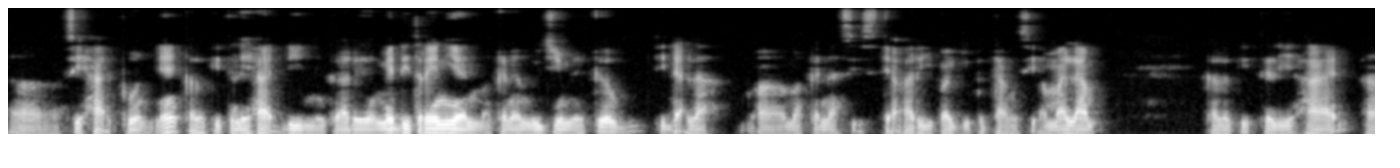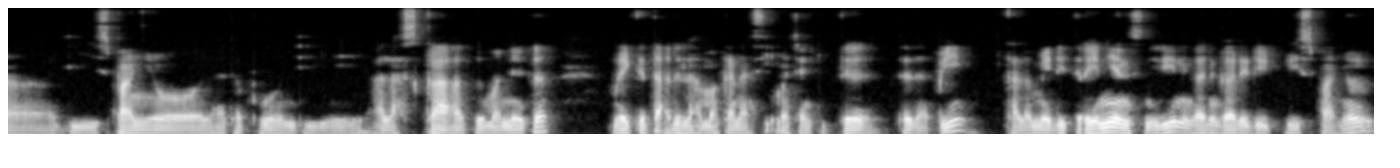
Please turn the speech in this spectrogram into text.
uh, sihat pun. Ya? Kalau kita lihat di negara Mediterranean, makanan uji mereka tidaklah uh, makan nasi setiap hari pagi, petang, siang, malam kalau kita lihat uh, di Spanyol ataupun di Alaska ke mana ke mereka tak adalah makan nasi macam kita tetapi kalau Mediterranean sendiri negara-negara di, di Spanyol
